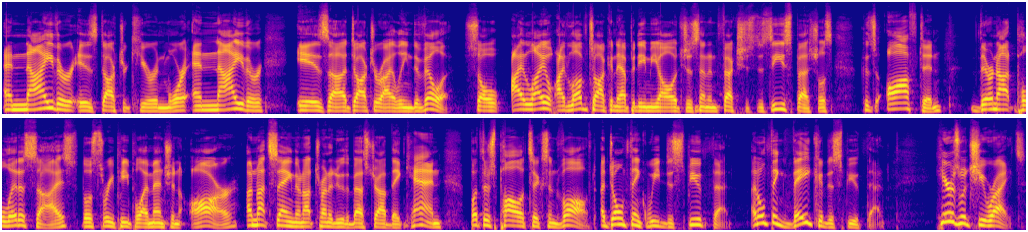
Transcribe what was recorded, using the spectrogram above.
and neither is Dr. Kieran Moore, and neither is uh, Dr. Eileen de Villa. So I like I love talking to epidemiologists and infectious disease specialists because often they're not politicized. Those three people I mentioned are. I'm not saying they're not trying to do the best job they can, but there's politics involved. I don't think we dispute that. I don't think they could dispute that. Here's what she writes.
